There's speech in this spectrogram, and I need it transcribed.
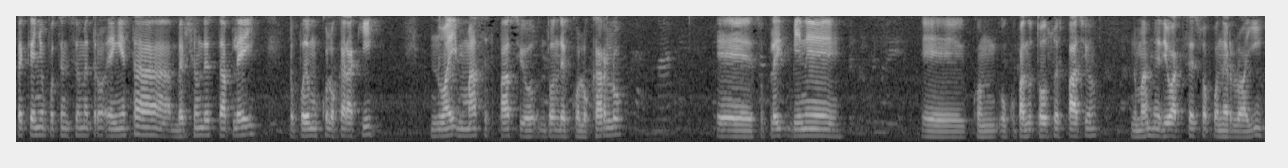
pequeño potenciómetro. En esta versión de esta Play lo podemos colocar aquí. No hay más espacio donde colocarlo. Eh, su Play viene eh, ocupando todo su espacio. Nomás me dio acceso a ponerlo allí.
